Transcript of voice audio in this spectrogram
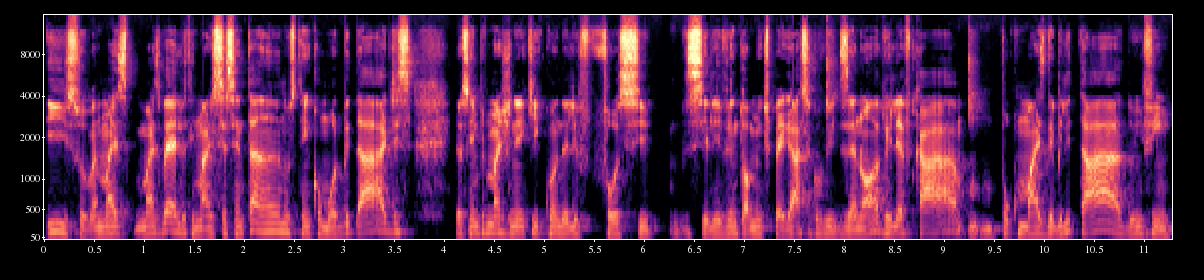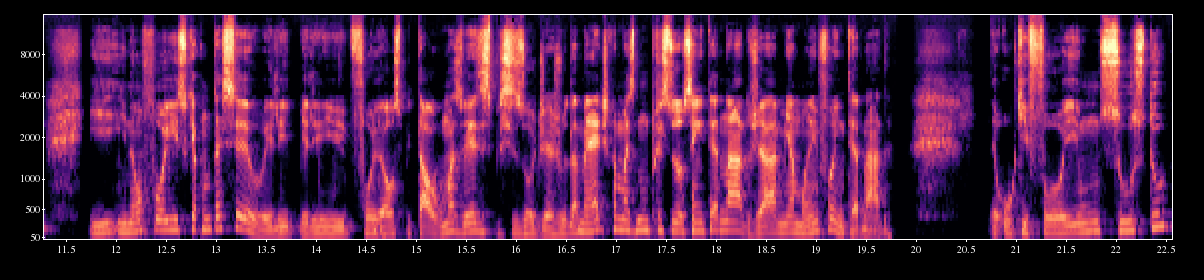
Isso, é mais, mais velho, tem mais de 60 anos, tem comorbidades. Eu sempre imaginei que quando ele fosse, se ele eventualmente pegasse a Covid-19, ele ia ficar um pouco mais debilitado, enfim. E, e não foi isso que aconteceu. Ele, ele foi ao hospital algumas vezes, precisou de ajuda médica, mas não precisou ser internado. Já a minha mãe foi internada. O que foi um susto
